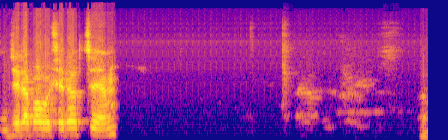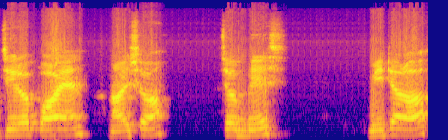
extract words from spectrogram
যেটা পাবো সেটা হচ্ছে জিরো পয়েন্ট নয়শো চব্বিশ মিটার অফ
